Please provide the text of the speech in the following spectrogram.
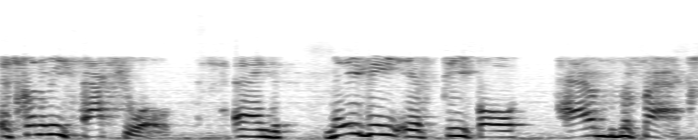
It's going to be factual. And maybe if people have the facts,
